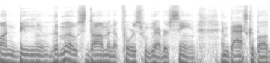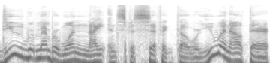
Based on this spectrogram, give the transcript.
on being the most dominant force we've ever seen in basketball. Do you remember one night in specific, though, where you went out there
